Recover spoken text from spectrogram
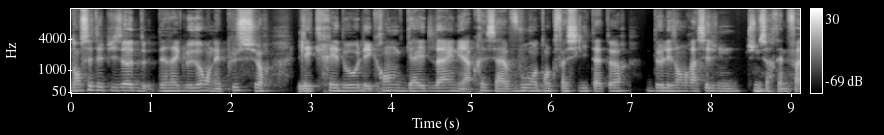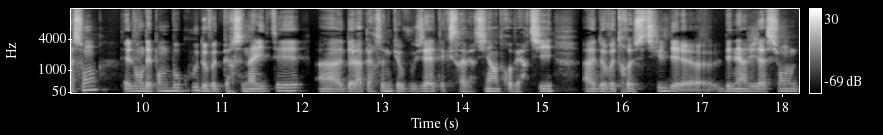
Dans cet épisode des règles d'or, on est plus sur les credos, les grandes guidelines, et après c'est à vous en tant que facilitateur de les embrasser d'une certaine façon. Elles vont dépendre beaucoup de votre personnalité, euh, de la personne que vous êtes, extraverti, introverti, euh, de votre style euh, d'énergisation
